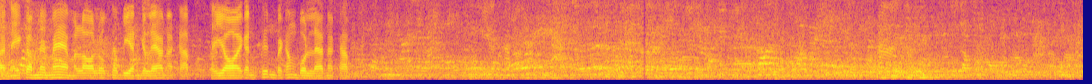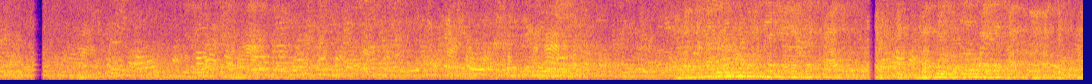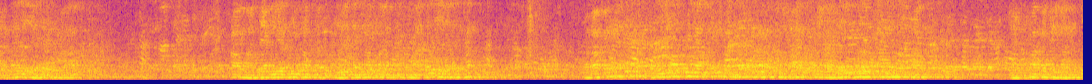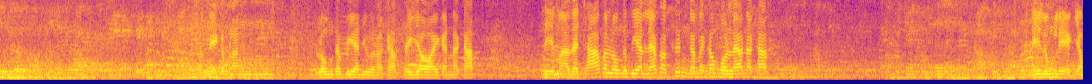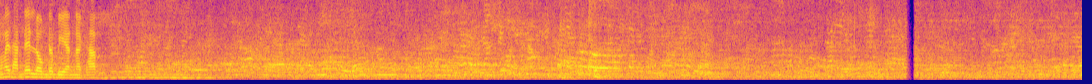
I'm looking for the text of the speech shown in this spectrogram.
ตอนนี้ก็แม่แม่ๆมารอลงทะเบียนกันแล้วนะครับ ทยอยกันขึ้นไปข้างบนแล้วนะครับ เข้ามาแจ้งเรื่องที่ต้องการซื้อนะครับมามาได้เลยนะครับแล้วก็ได้ที่สั่งซื้อรอบที่แล้วที่มานะครับร้านมีได้เลือกได้นะครับเดินเข้าไปในร้านซื้อเรือสองเลยนะครับ ตอนนี้กำลังลงทะเบียนอยู่นะครับทยอยกันนะครับที่มาแต่เช้าก็ลงทะเบียนแล้วก็ขึ้นกันไปข้างบนแล้วนะครับนี่ลุงเหล็กยังไม่ทันได้ลงทะเบียนนะครับ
